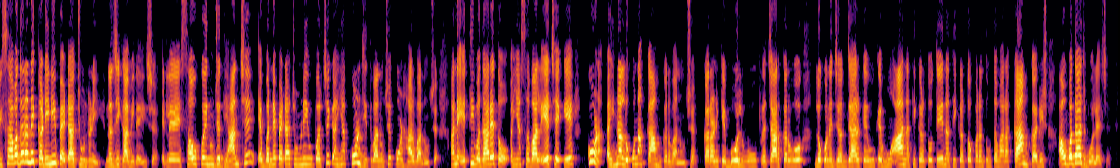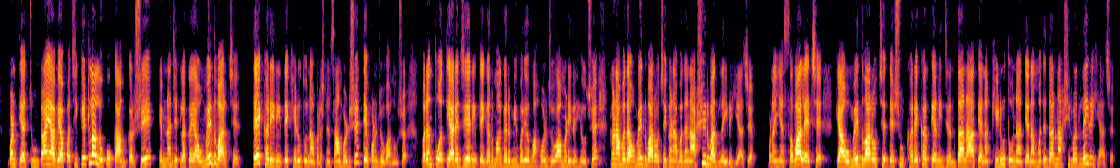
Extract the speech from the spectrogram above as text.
વિસાવદર અને કડીની પેટા ચૂંટણી નજીક આવી રહી છે. એટલે સૌ કોઈનું જે ધ્યાન છે એ બંને પેટા ચૂંટણી ઉપર છે કે અહીંયા કોણ જીતવાનું છે, કોણ હારવાનું છે. અને એથી વધારે તો અહીંયા સવાલ એ છે કે કોણ અહીંના લોકોના કામ કરવાનું છે? કારણ કે બોલવું, પ્રચાર કરવો, લોકોને જગજાર કહેવું કે હું આ નથી કરતો, તે નથી કરતો, પરંતુ હું તમારા કામ કરીશ, આવું બધા જ બોલે છે. પણ ત્યાં ચૂંટાઈ આવ્યા પછી કેટલા લોકો કામ કરશે? એમના જેટલા કયા ઉમેદવાર છે? તે ખરી રીતે ખેડૂતોના પ્રશ્ન સાંભળશે, તે પણ જોવાનું છે. પરંતુ અત્યારે જે રીતે ગરમા ગરમી ભર્યો માહોલ જોવા મળી રહ્યો છે, ઘણા બધા ઉમેદવારો છે, ઘણા બધાના આશીર્વાદ લઈ રહ્યા છે. પણ અહીંયા સવાલ એ છે કે આ ઉમેદવારો છે તે શું ખરેખર ત્યાંની જનતાના, ત્યાંના ખેડૂતોના, ત્યાંના મતદારના આશીર્વાદ લઈ રહ્યા છે?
